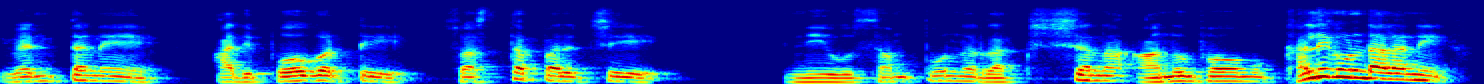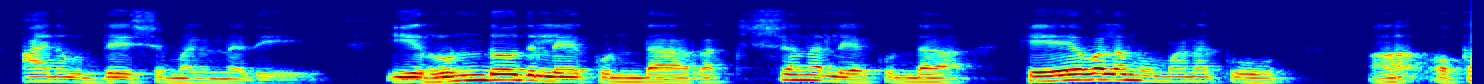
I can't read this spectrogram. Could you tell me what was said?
వెంటనే అది పోగొట్టి స్వస్థపరిచి నీవు సంపూర్ణ రక్షణ అనుభవము కలిగి ఉండాలని ఆయన ఉద్దేశమై ఉన్నది. ఈ రెండోది లేకుండా రక్షణ లేకుండా కేవలము మనకు ఒక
